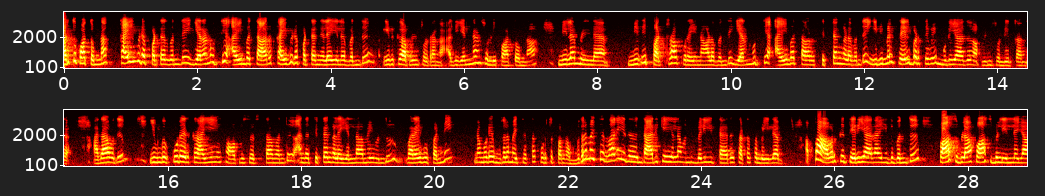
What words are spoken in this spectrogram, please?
அடுத்து பார்த்தோம்னா கைவிடப்பட்டது வந்து இருநூத்தி ஐம்பத்தாறு கைவிடப்பட்ட நிலையில வந்து இருக்கு அப்படின்னு சொல்றாங்க. அது என்னன்னு சொல்லி பார்த்தோம்னா நிலம் நிதி பற்றாக்குறையினால வந்து இருநூத்தி ஐம்பத்தாறு திட்டங்களை வந்து இனிமேல் செயல்படுத்தவே முடியாது அப்படின்னு சொல்லியிருக்காங்க. அதாவது இவங்க கூட இருக்கிற ஐஏஎஸ் ஆபீசர்ஸ் தான் வந்து அந்த திட்டங்களை எல்லாமே வந்து வரைவு பண்ணி நம்முடைய முதலமைச்சர்கிட்ட கொடுத்துருப்பாங்க. முதலமைச்சர் தானே இது இந்த அறிக்கையெல்லாம் வந்து வெளியிட்டாரு சட்டசபையில. அப்ப அவருக்கு தெரியாதா? இது வந்து பாசிபிளா பாசிபிள் இல்லையா?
